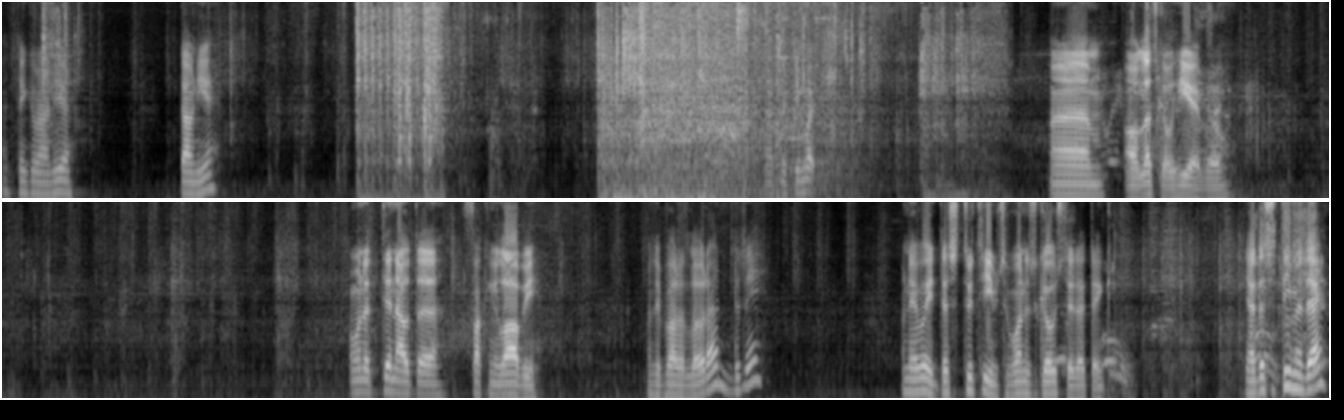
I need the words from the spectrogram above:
I think around here. Down here. That's my teammate. Um. Oh, let's go here, bro. I want to thin out the fucking lobby. Oh, they brought a loadout, did they? Oh no, wait. There's two teams. One is ghosted, I think. Oh, Yeah, there's a team in there.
